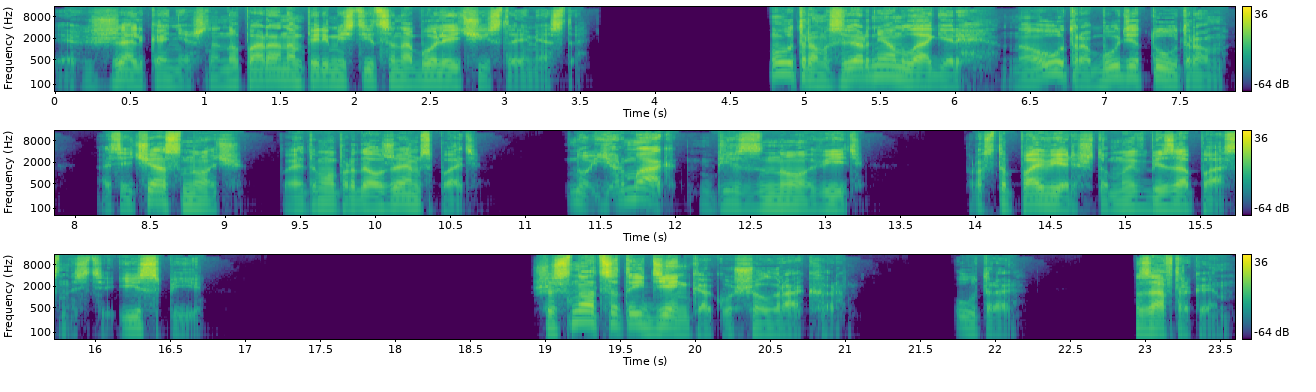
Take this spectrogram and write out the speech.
Эх, жаль, конечно, но пора нам переместиться на более чистое место. Утром свернем лагерь, но утро будет утром, а сейчас ночь, поэтому продолжаем спать. Но, Ермак! Без «но», Вить. Просто поверь, что мы в безопасности, и спи. Шестнадцатый день, как ушел Ракхар. Утро. Завтракаем.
